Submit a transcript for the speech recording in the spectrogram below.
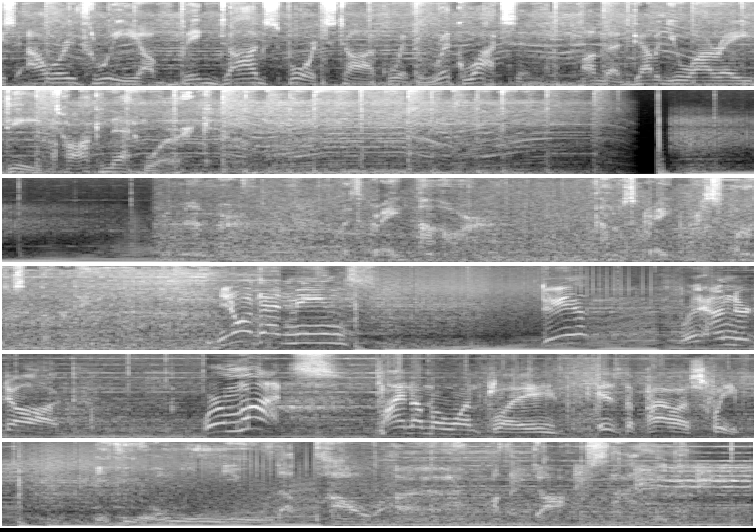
Is Hour 3 of Big Dog Sports Talk with Rick Watson on the WRAD Talk Network. Remember, with great power comes great responsibility. You know what that means? Do you? We're the underdog. We're mutts. My number one play is the power sweep. If you only knew the power of the dark side.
